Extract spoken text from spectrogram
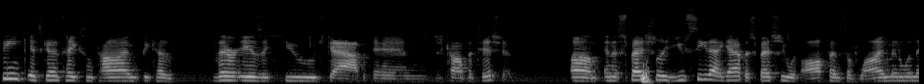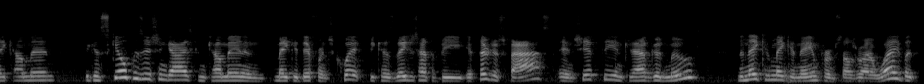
think it's going to take some time because there is a huge gap in just competition. Um, and especially, you see that gap, especially with offensive linemen when they come in, because skill position guys can come in and make a difference quick because they just have to be, if they're just fast and shifty and can have good moves, then they can make a name for themselves right away. But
